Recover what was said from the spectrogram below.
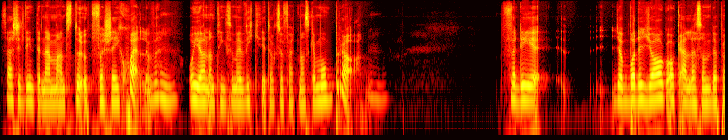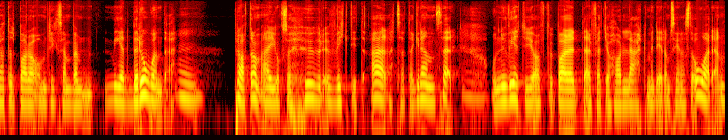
Särskilt inte när man står upp för sig själv mm, och gör någonting som är viktigt också för att man ska må bra. mm, För det, ja, både jag och alla som vi har pratat bara om till exempel medberoende mm, pratar om är ju också hur viktigt det är att sätta gränser. Och nu vet ju jag, bara därför att jag har lärt mig det de senaste åren,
